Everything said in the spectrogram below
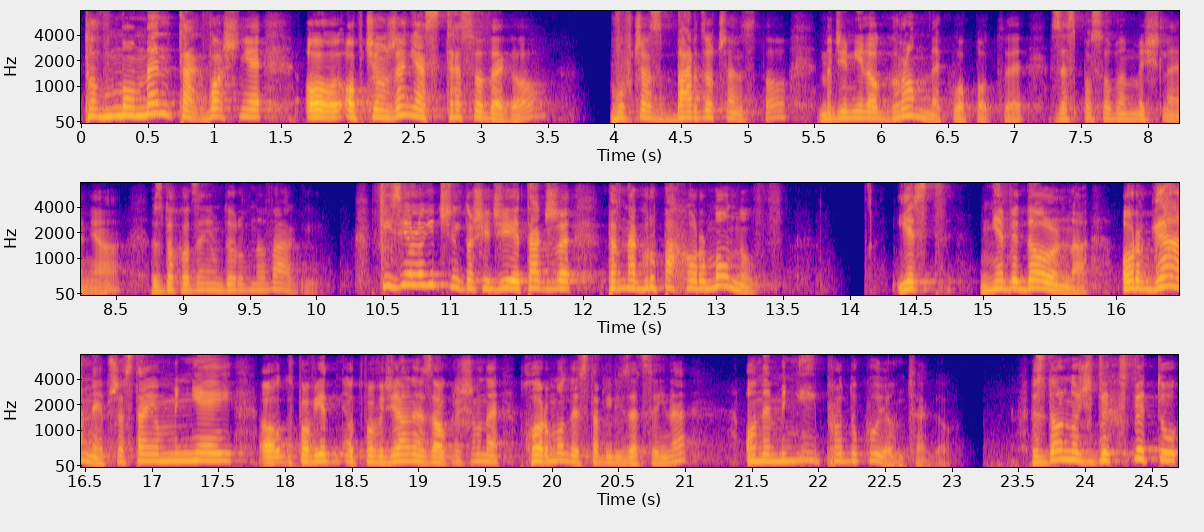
to w momentach właśnie obciążenia stresowego, wówczas bardzo często będziemy mieli ogromne kłopoty ze sposobem myślenia, z dochodzeniem do równowagi. Fizjologicznie to się dzieje tak, że pewna grupa hormonów jest niewydolna. Organy przestają mniej odpowiedzialne za określone hormony stabilizacyjne, one mniej produkują tego. Zdolność wychwytu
